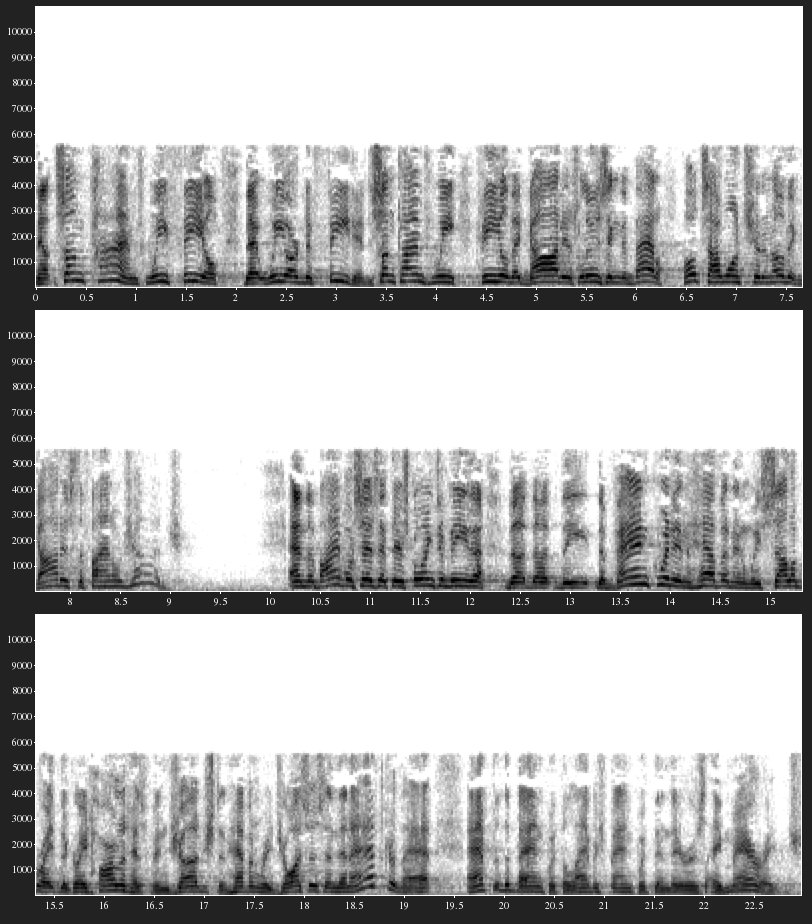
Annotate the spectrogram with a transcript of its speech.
Now, sometimes we feel that we are defeated. Sometimes we feel that God is losing the battle. Folks, I want you to know that God is the final judge. And the Bible says that there's going to be the, the, the, the, the banquet in heaven, and we celebrate the great harlot has been judged, and heaven rejoices. And then after that, after the banquet, the lavish banquet, then there is a marriage.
